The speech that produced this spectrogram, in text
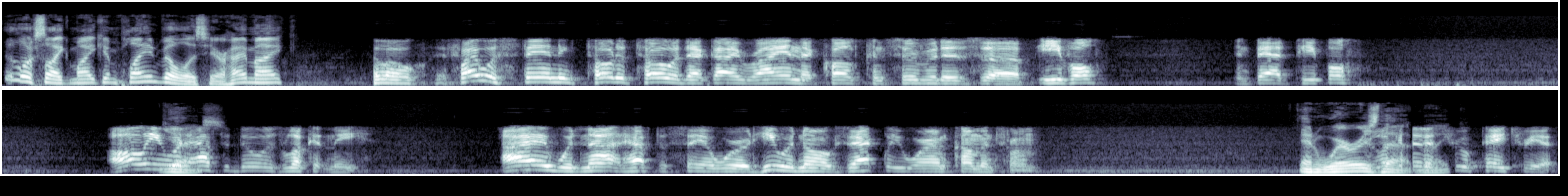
It looks like Mike in Plainville is here. Hi, Mike. Hello. If I was standing toe to toe with that guy Ryan that called conservatives uh, evil and bad people, all he would Yes. have to do is look at me. I would not have to say a word. He would know exactly where I'm coming from. And where is that, looking at a true patriot.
